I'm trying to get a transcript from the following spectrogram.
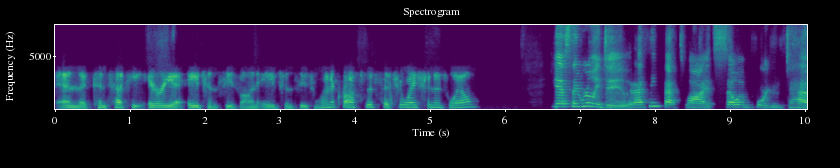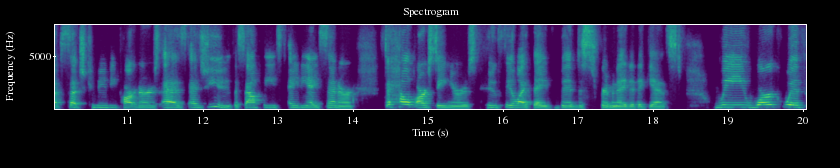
and the Kentucky area agencies on agencies run across this situation as well? Yes, they really do. And I think that's why it's so important to have such community partners as, as you, the Southeast ADA Center, to help our seniors who feel like they've been discriminated against. We work with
